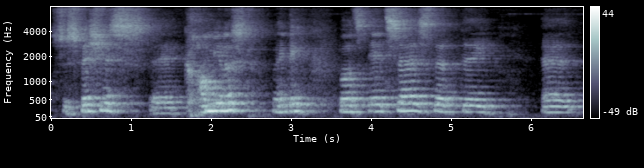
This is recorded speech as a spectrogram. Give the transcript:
suspicious, uh, communist, maybe, but it says that they. Uh,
